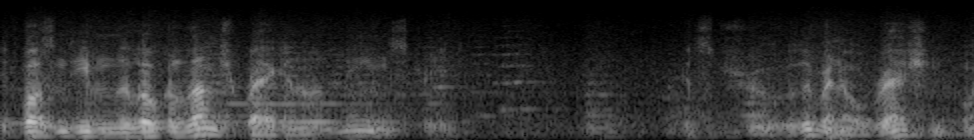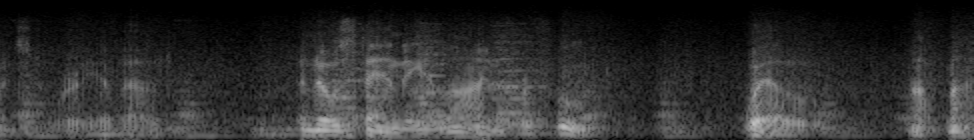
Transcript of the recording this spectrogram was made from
It wasn't even the local lunch wagon on Main Street. It's true, there were no ration points to worry about, and no standing in line for food. Well, not much.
